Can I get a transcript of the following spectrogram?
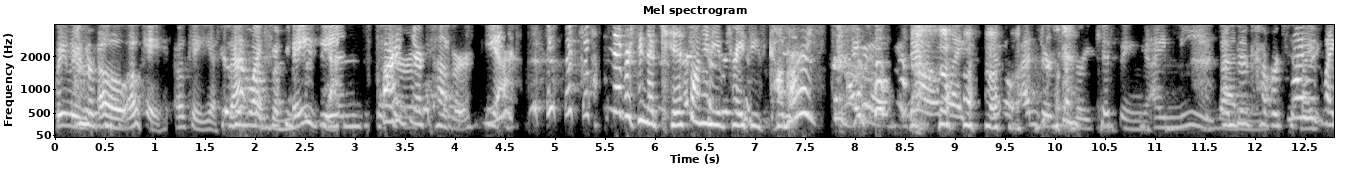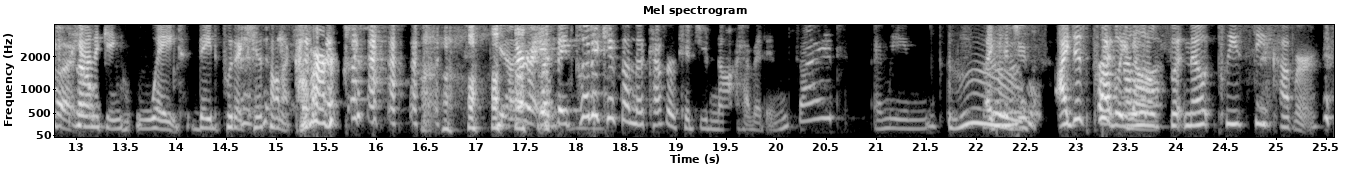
Wait, wait, wait. Um, oh, okay. Okay. Yes. That like sounds amazing. Part of their cover. Yeah. I've never seen a kiss on any of Traci's covers. I know, but now I'm like you know, undercover kissing. I need that undercover kissing. I was like put. panicking. Wait, they'd put a kiss on a cover. yeah. If they put a kiss on the cover, could you not have it inside? I mean, Ooh. like could you? I just put a not. little footnote. Please see cover. That's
